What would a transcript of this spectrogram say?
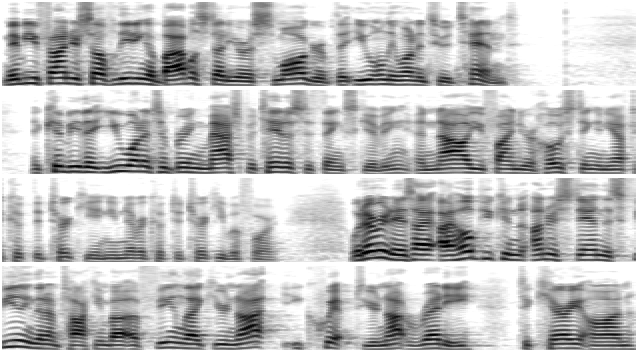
Maybe you found yourself leading a Bible study or a small group that you only wanted to attend. It could be that you wanted to bring mashed potatoes to Thanksgiving, and now you find you're hosting and you have to cook the turkey, and you've never cooked a turkey before. Whatever it is, I, I, hope you can understand this feeling that I'm talking about of feeling like you're not equipped, you're not ready to carry on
